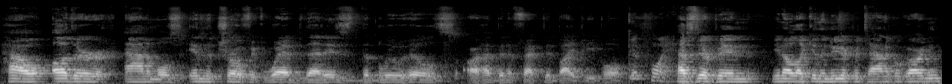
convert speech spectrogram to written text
how other animals in the trophic web that is the Blue Hills are have been affected by people. Good point. Has there been, you know, like in the New York Botanical Garden,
